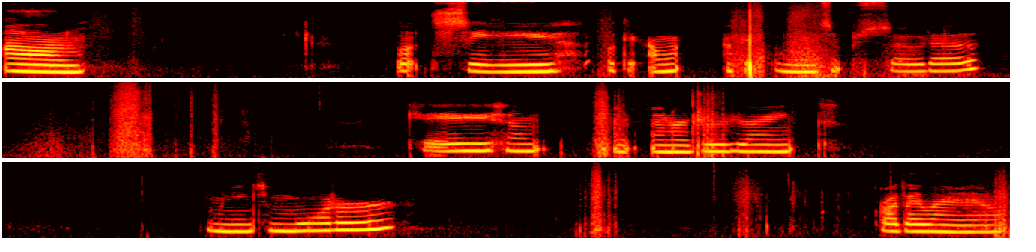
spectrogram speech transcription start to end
Um, let's see. Okay, I want, okay, we need some soda. Okay, some an energy drink. We need some water. Oh, they ran out.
